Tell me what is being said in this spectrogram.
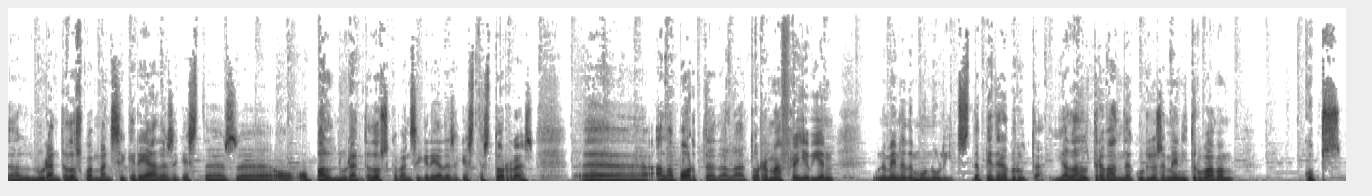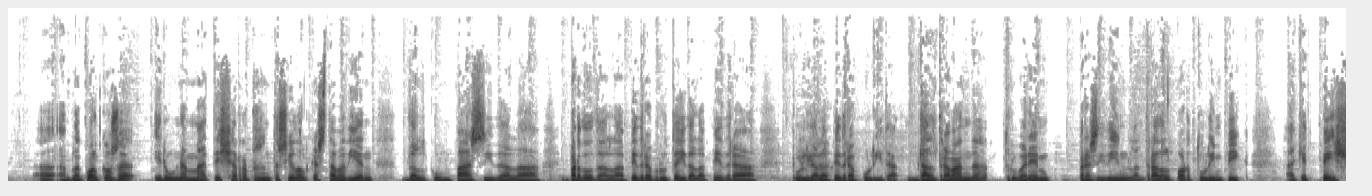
el 92, quan van ser creades aquestes, eh, o, o pel 92, que van ser creades aquestes torres, eh, a la porta de la Torre Mafra hi havia una mena de monolits, de pedra bruta, i a l'altra banda, curiosament, hi trobàvem cups amb la qual cosa era una mateixa representació del que estava dient del compàs i de la... Perdó, de la pedra bruta i de la pedra polida. de la pedra polida. D'altra banda, trobarem presidint l'entrada al port olímpic aquest peix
